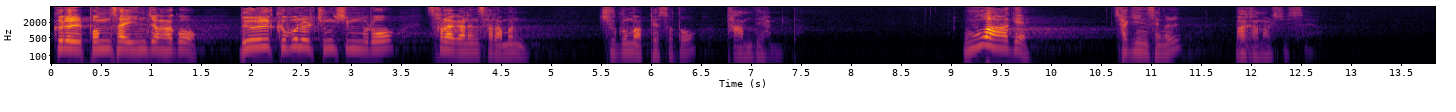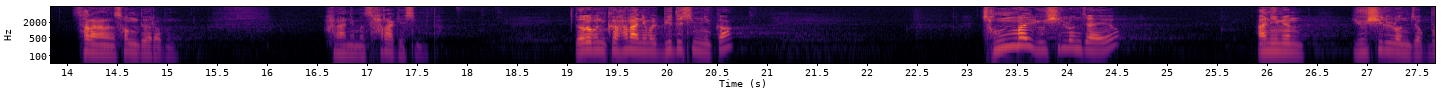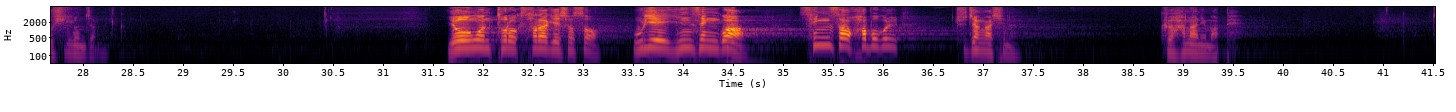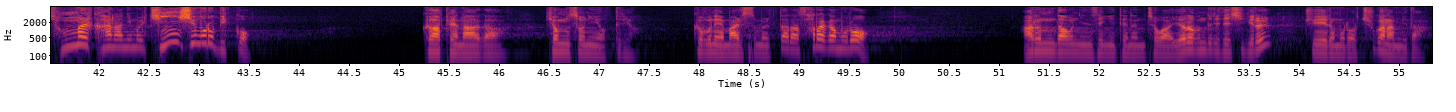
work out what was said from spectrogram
그를 범사에 인정하고 늘 그분을 중심으로 살아가는 사람은 죽음 앞에서도 담대합니다. 우아하게 자기 인생을 마감할 수 있어요. 사랑하는 성도 여러분, 하나님은 살아계십니다. 여러분 그 하나님을 믿으십니까? 정말 유실론자예요? 아니면 유실론적 무실론자입니까? 영원토록 살아계셔서 우리의 인생과 생사 화복을 주장하시는 그 하나님 앞에 정말 그 하나님을 진심으로 믿고 그 앞에 나아가 겸손히 엎드려 그분의 말씀을 따라 살아감으로 아름다운 인생이 되는 저와 여러분들이 되시기를 주의 이름으로 축원합니다.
